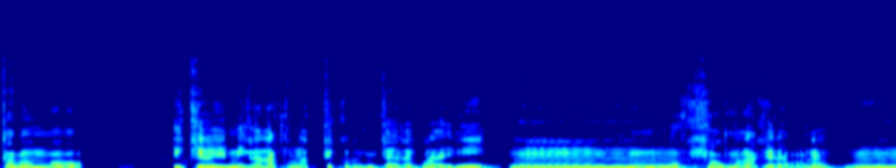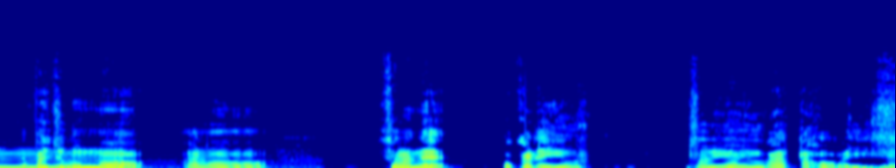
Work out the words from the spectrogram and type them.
多分もう、生きる意味がなくなってくるみたいなぐらいに、うんん。目標もなければね。やっぱり自分も、あの、それはね、お金言う、そういう余裕があった方がいいし、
